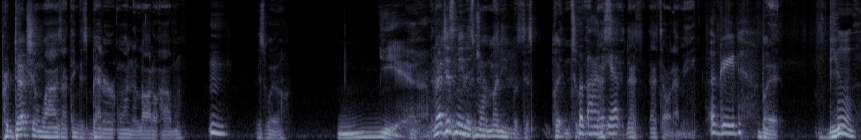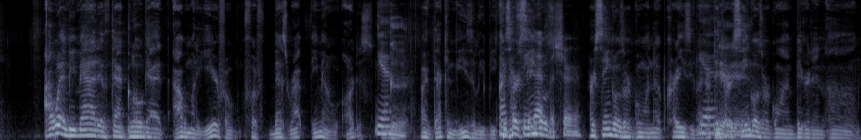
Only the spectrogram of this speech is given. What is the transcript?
Production wise, I think it's better on the Latto album Mm. as well. Yeah. That just means it's more money was just put into Put it. behind it, That's yep. That's that's all that means. Agreed. But beau- I wouldn't be mad if that Glo got album of the year for for best rap female artist. Yeah. Good. Like that can easily be because her see that singles for sure. her singles are going up crazy. Like I think Yeah, her yeah. singles are going bigger than um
